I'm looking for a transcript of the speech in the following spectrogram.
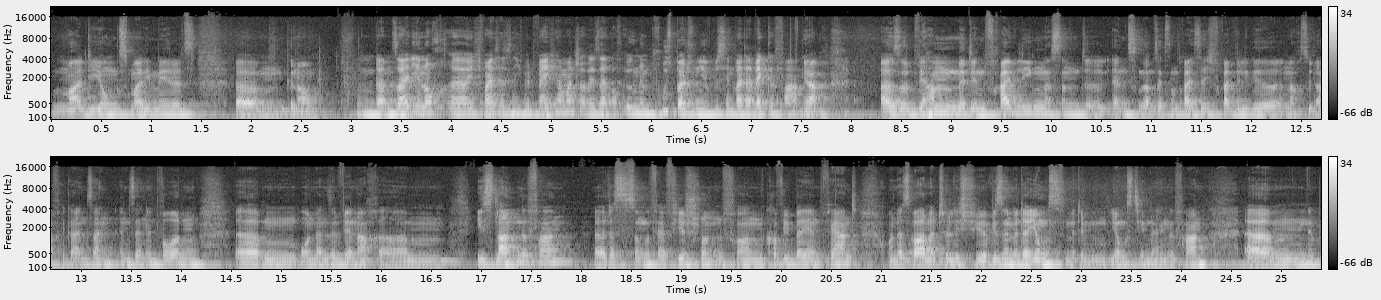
mal die Jungs, mal die Mädels. Ähm, genau. Und dann seid ihr noch, äh, ich weiß jetzt nicht mit welcher Mannschaft, aber ihr seid auf irgendeinem Fußballturnier ein bisschen weiter weggefahren. Ja, also wir haben mit den Freiwilligen, es sind äh, insgesamt 36 Freiwillige nach Südafrika entsen- entsendet worden ähm, und dann sind wir nach ähm, East London gefahren. Äh, das ist ungefähr vier Stunden von Coffee Bay entfernt und das war natürlich für, wir sind mit der Jungs, mit dem Jungsteam dahin gefahren. Ähm,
